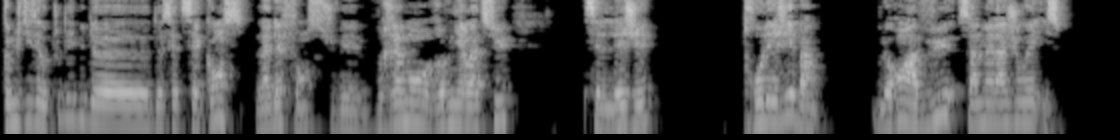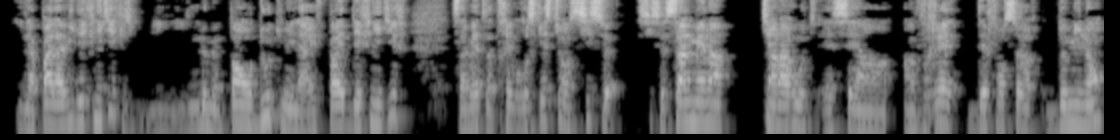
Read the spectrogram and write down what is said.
comme je disais au tout début de, de cette séquence, la défense, je vais vraiment revenir là-dessus. C'est léger, trop léger. Ben Laurent a vu Salmel a joué, il il n'a pas l'avis définitif, il, ne le met pas en doute, mais il n'arrive pas à être définitif. Ça va être la très grosse question. Si ce, si ce Salmela tient la route et c'est un, un vrai défenseur dominant,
